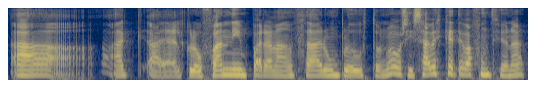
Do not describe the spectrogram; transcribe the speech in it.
al crowdfunding para lanzar un producto nuevo? Si sabes que te va a funcionar.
